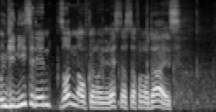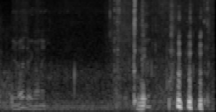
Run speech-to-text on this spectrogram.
und genieße den Sonnenaufgang und den Rest, das davon noch da ist. Das ist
